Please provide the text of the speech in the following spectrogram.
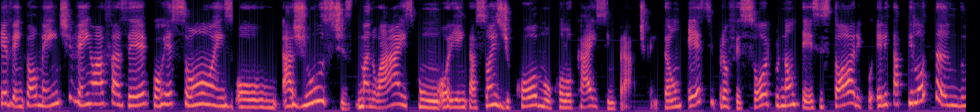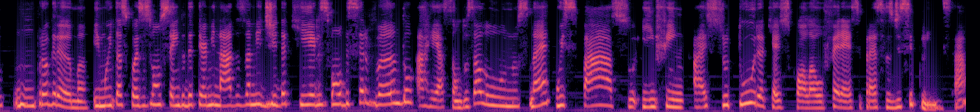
eventualmente venham a fazer correções ou ajustes manuais com orientações de como colocar isso em prática. Então, esse professor, por não ter esse histórico, ele está pilotando um programa e muitas coisas vão sendo determinadas à medida que eles vão observando a reação dos alunos, né? O espaço e, enfim, a estrutura que a escola oferece para essas disciplinas, tá?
